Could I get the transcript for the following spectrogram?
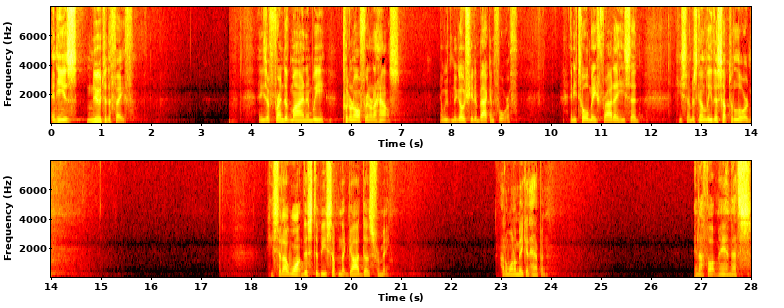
And he is new to the faith. And he's a friend of mine, and we put an offering on a house. And we've negotiated back and forth. And he told me Friday, he said, he said, I'm just going to leave this up to the Lord. He said, I want this to be something that God does for me. I don't want to make it happen. And I thought, man, that's.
